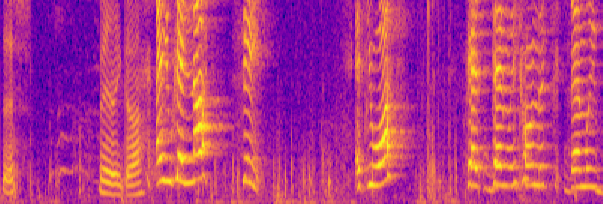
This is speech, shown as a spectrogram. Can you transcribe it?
this. There we go. And you cannot see. If you watch, then then we turn the then we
